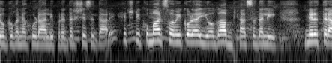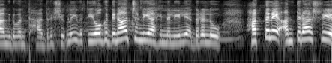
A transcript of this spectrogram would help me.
ಯೋಗವನ್ನು ಕೂಡ ಅಲ್ಲಿ ಪ್ರದರ್ಶಿಸಿದ್ದಾರೆ. ಎಚ್ ಡಿ ಕುಮಾರಸ್ವಾಮಿ ಕೂಡ ಯೋಗಾಭ್ಯಾಸದಲ್ಲಿ ನಿರತರಾಗಿರುವಂತಹ ದೃಶ್ಯಗಳು. ಇವತ್ತು ಯೋಗ ದಿನಾಚರಣೆಯ ಹಿನ್ನೆಲೆಯಲ್ಲಿ ಅದರಲ್ಲೂ ಹತ್ತನೇ ಅಂತಾರಾಷ್ಟ್ರೀಯ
